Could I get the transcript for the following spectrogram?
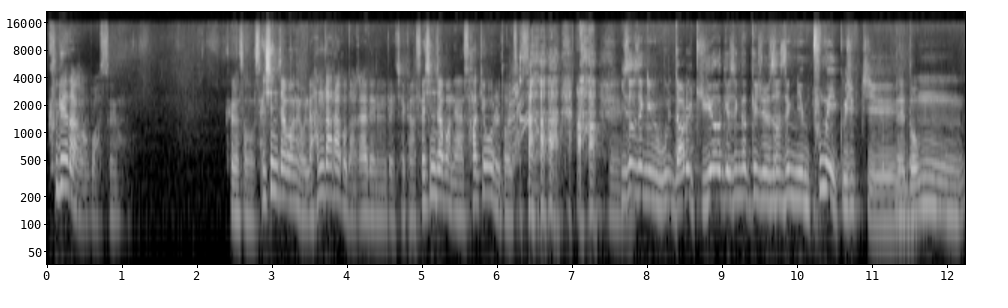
크게 다가왔어요. 그래서 새신자반에 원래 한 달하고 나가야 되는데 제가 새신자반에 한 4개월을 더 있었어요. 아, 네. 이 선생님이 우리- 나를 귀하게 생각해 주는 선생님 품에 있고 싶지. 네, 너무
